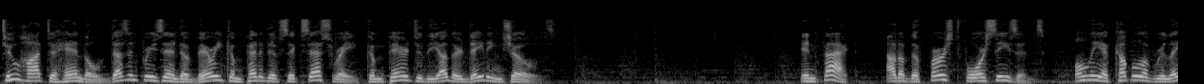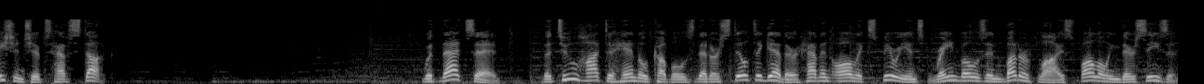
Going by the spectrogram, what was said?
Too Hot to Handle doesn't present a very competitive success rate compared to the other dating shows. In fact, out of the first four seasons, only a couple of relationships have stuck. With that said, the Too Hot to Handle couples that are still together haven't all experienced rainbows and butterflies following their season.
